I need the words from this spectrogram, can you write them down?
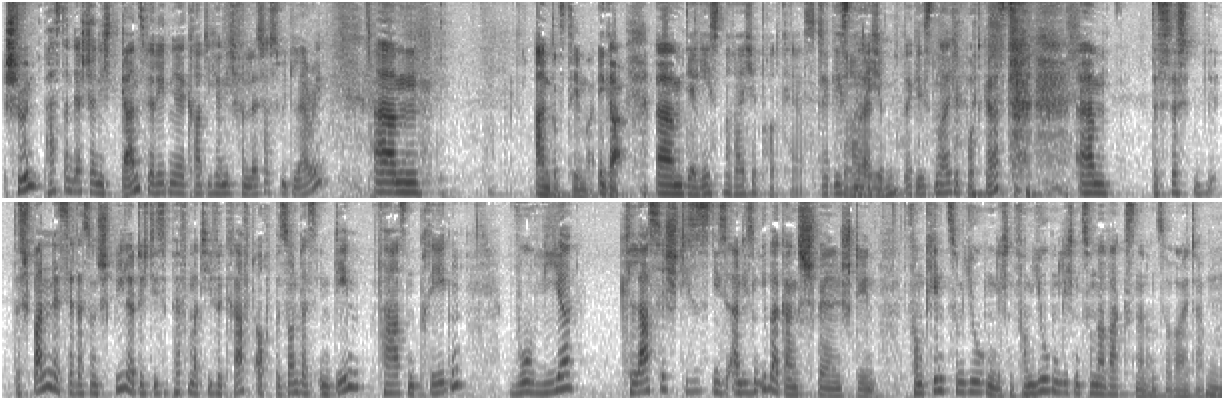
Schön, passt an der Stelle nicht ganz. Wir reden ja gerade hier nicht von Leisure Sweet Larry. Ähm, anderes Thema, egal. Ähm, der gestenreiche Podcast. Der gestenreiche, der gestenreiche Podcast. ähm, das, das, das Spannende ist ja, dass uns Spieler durch diese performative Kraft auch besonders in den Phasen prägen, wo wir klassisch dieses, diese, an diesen Übergangsschwellen stehen. Vom Kind zum Jugendlichen, vom Jugendlichen zum Erwachsenen und so weiter. Hm.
